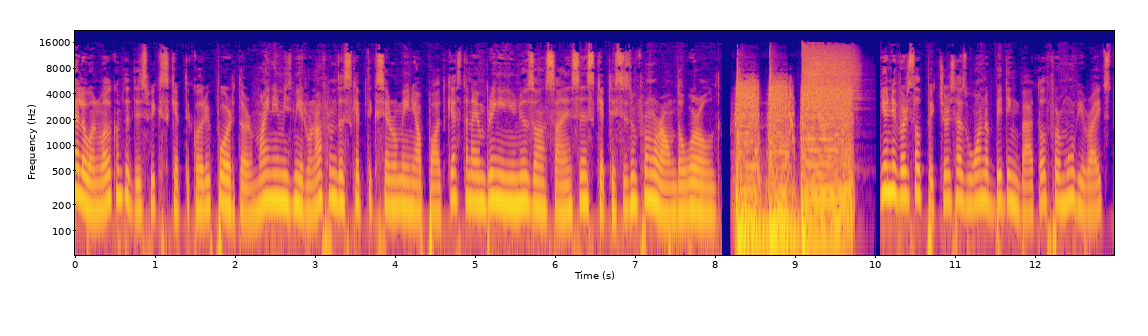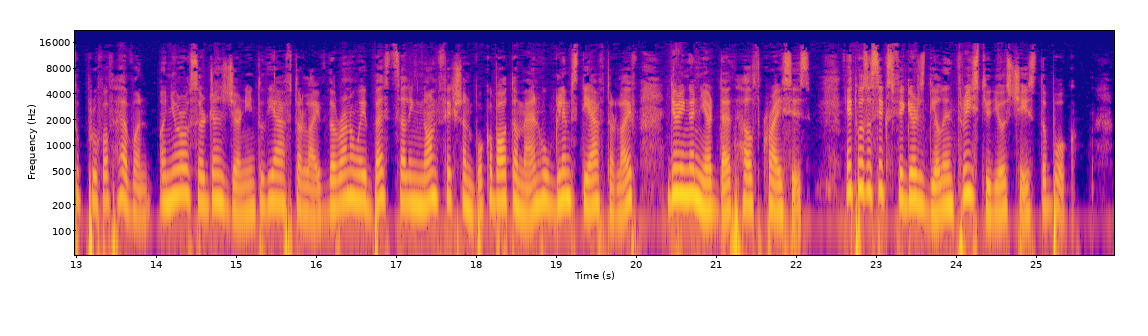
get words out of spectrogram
Hello and welcome to this week's Skeptical Reporter. My name is Miruna from the Skeptics in Romania podcast and I am bringing you news on science and skepticism from around the world. Universal Pictures has won a bidding battle for movie rights to Proof of Heaven, a neurosurgeon's journey into the afterlife, the runaway best-selling non-fiction book about a man who glimpsed the afterlife during a near-death health crisis. It was a six-figures deal and three studios chased the book.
